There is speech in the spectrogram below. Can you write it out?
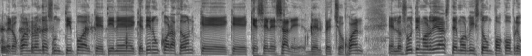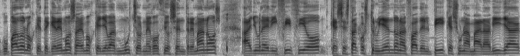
Pero Juan Ronda es un tipo al que tiene, que tiene un corazón que, que- que se le sale del pecho. Juan, en los últimos días te hemos visto un poco preocupado. Los que te queremos sabemos que llevas muchos negocios entre manos. Hay un edificio que se está construyendo en Alfaz del Pi, que es una maravilla,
